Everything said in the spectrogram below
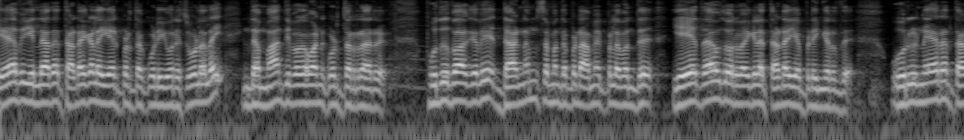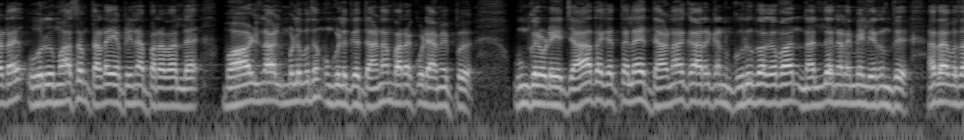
தேவையில்லாத தடைகளை ஏற்படுத்தக்கூடிய ஒரு சூழலை இந்த மாந்தி பகவான் கொடுத்துட்றாரு பொதுவாகவே தனம் சம்மந்தப்பட்ட அமைப்பில் வந்து ஏதாவது ஒரு வகையில் தடை அப்படிங்கிறது. ஒரு நேரம் தடை ஒரு மாதம் தடை அப்படின்னா பரவாயில்ல. வாழ்நாள் முழுவதும் உங்களுக்கு தனம் வரக்கூடிய அமைப்பு. உங்களுடைய ஜாதகத்தில் தனகாரகன் குரு பகவான் நல்ல நிலைமையில் இருந்து அதாவது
